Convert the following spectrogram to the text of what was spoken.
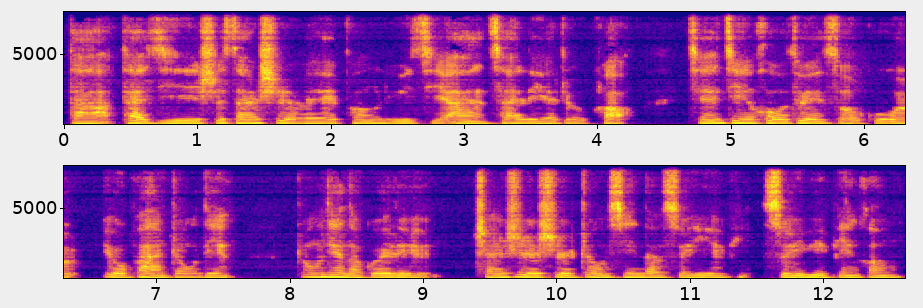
答：太极十三式为彭捋挤按踩咧肘靠，前进后退左顾右盼中定。中定的规律，陈氏是重心的随意随遇平衡。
